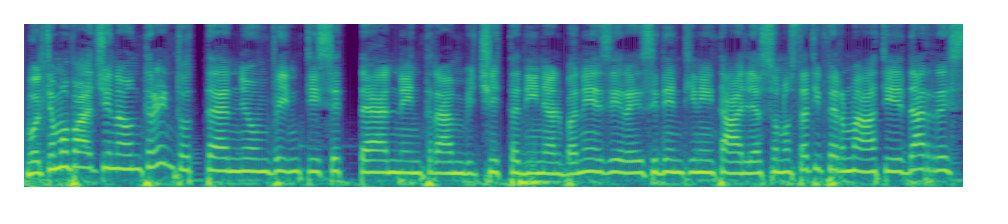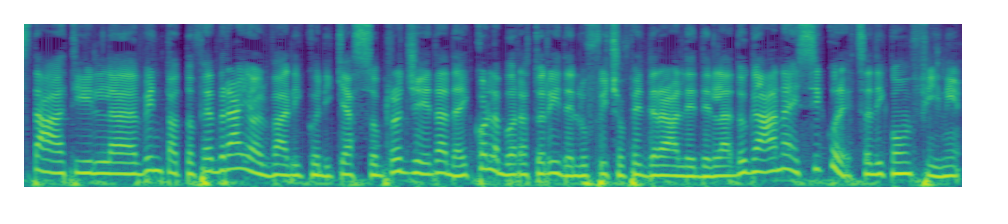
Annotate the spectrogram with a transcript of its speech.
Voltiamo pagina, un 38enne e un 27enne, entrambi cittadini albanesi residenti in Italia, sono stati fermati ed arrestati il 28 febbraio al valico di Chiasso Progeda dai collaboratori dell'Ufficio federale della dogana e sicurezza dei confini.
